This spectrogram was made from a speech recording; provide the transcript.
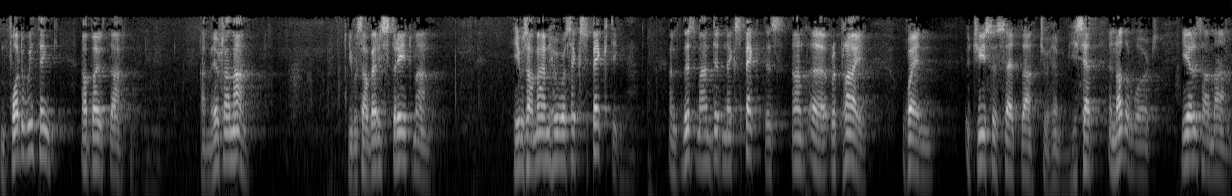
And what do we think about that? And there's a man. He was a very straight man. He was a man who was expecting that. And this man didn't expect this uh, reply when Jesus said that to him. He said, in other words, here is a man.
